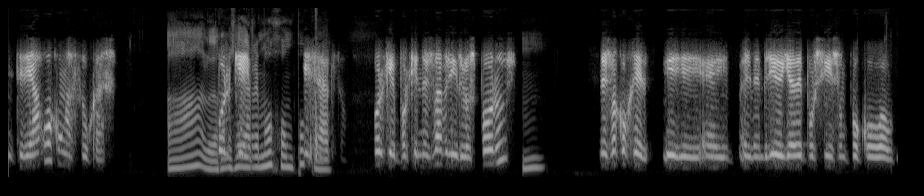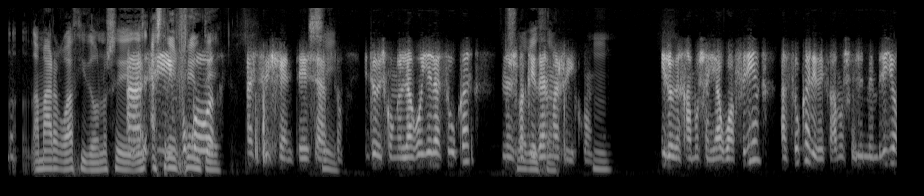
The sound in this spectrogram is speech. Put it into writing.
entre agua con azúcar. Ah, lo ¿Por dejamos qué? remojo un poco. Exacto. ¿Por qué? Porque nos va a abrir los poros, Mm, nos va a coger eh, eh, el membrillo ya de por sí es un poco Amargo, ácido, no sé, Ah, sí, un astringente. poco astringente, exacto. Entonces con el agua y el azúcar nos va a quedar más rico. Mm, y lo dejamos ahí, agua fría, azúcar y dejamos el membrillo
